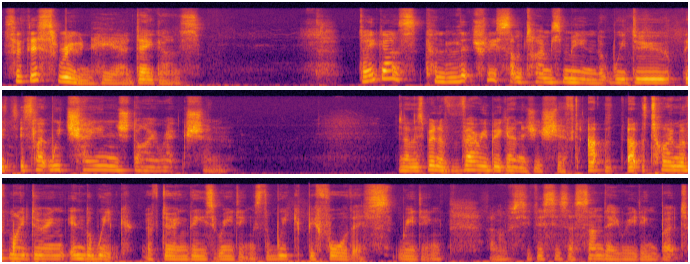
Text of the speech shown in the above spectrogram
so this rune here, Dagaz, Dagaz can literally sometimes mean that we do, it's, it's like we change direction. Now there's been a very big energy shift at the, at the time of my doing, in the week of doing these readings, the week before this reading, and obviously this is a Sunday reading, but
